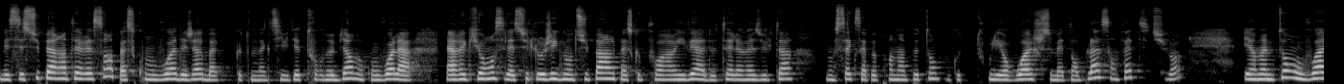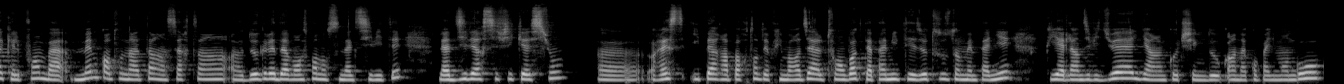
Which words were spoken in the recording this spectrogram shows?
Mais c'est super intéressant parce qu'on voit déjà bah, que ton activité tourne bien, donc on voit la, la récurrence et la suite logique dont tu parles parce que pour arriver à de tels résultats, on sait que ça peut prendre un peu de temps pour que tous les rouages se mettent en place en fait, tu vois. Et en même temps, on voit à quel point, bah, même quand on atteint un certain euh, degré d'avancement dans son activité, la diversification euh, reste hyper importante et primordiale. Toi, on voit que tu n'as pas mis tes œufs tous dans le même panier, qu'il y a de l'individuel, il y a un coaching, de, un accompagnement de groupe,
